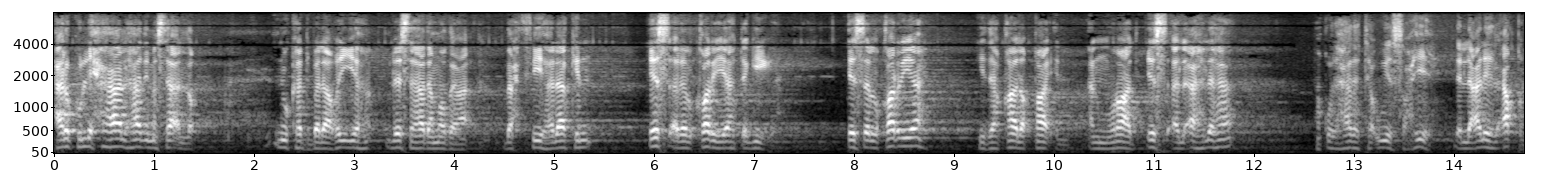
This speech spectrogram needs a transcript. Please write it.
على كل حال هذه مسائل نكت بلاغية ليس هذا موضع بحث فيها لكن اسأل القرية دقيقة. اسأل القرية إذا قال قائل المراد اسأل أهلها نقول هذا تأويل صحيح دل عليه العقل.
